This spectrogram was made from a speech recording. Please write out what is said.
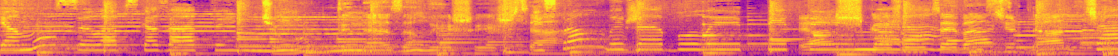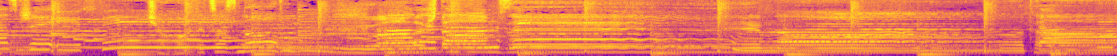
я мусила б сказати ні. Чому ти не залишишся? І спроби вже були піти. Я ж кажу, цей вечір для нас. Час вже іти. Чого ти це знову? Але ж там зимно town.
